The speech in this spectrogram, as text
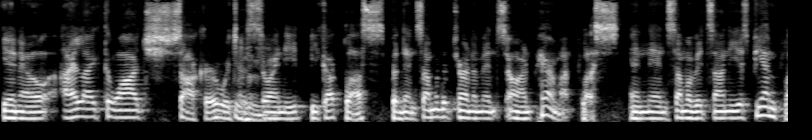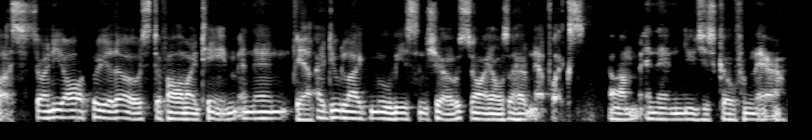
you know, I like to watch soccer, which mm-hmm. is so I need Peacock Plus. But then some of the tournaments are on Paramount Plus, and then some of it's on ESPN Plus. So I need all three of those to follow my team. And then yeah. I do like movies and shows, so I also have Netflix. Um, and then you just go from there.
